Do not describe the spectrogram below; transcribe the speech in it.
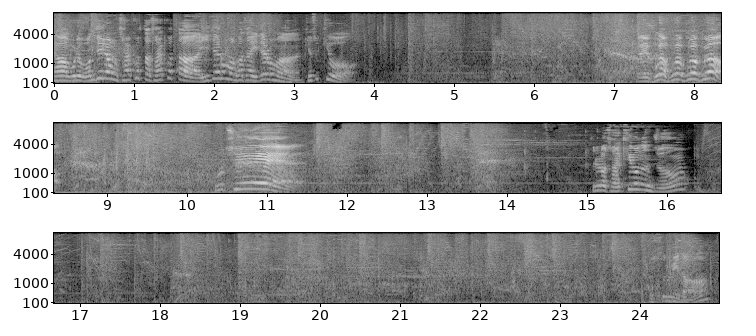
야 우리 원딜이랑 잘 컸다 잘 컸다. 이대로만 가자 이대로만. 계속 키워. 야 뭐야 뭐야 뭐야 뭐야? 그렇지. 딜러 잘 키우는 중. 좋습니다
